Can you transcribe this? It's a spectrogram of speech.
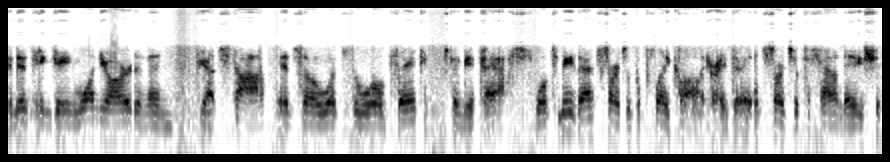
and then it gained one yard and then got stopped. And so what's the world think? It's going to be a pass. Well, to me, that starts with the play calling right there. It starts with the foundation.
